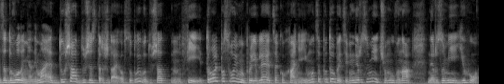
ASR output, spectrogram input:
задоволення немає, душа дуже страждає, особливо душа м, феї. Троль по-своєму проявляє це кохання. Йому це подобається. Він не розуміє, чому вона не розуміє його.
